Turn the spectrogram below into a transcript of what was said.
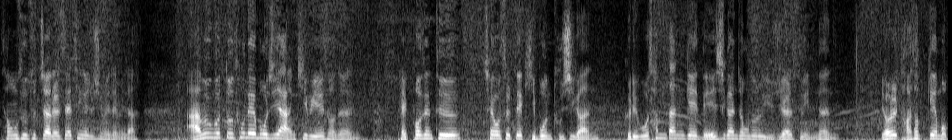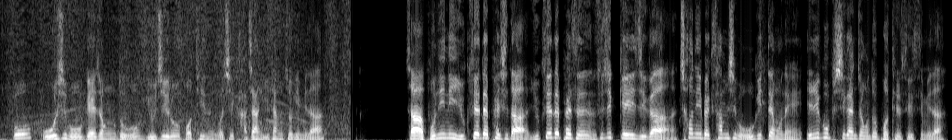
성수 숫자를 세팅해 주시면 됩니다. 아무것도 손해보지 않기 위해서는 100% 채웠을 때 기본 2시간 그리고 3단계 4시간 정도를 유지할 수 있는 15개 먹고 55개 정도 유지로 버티는 것이 가장 이상적입니다. 자 본인이 6세대 펫이다. 6세대 펫은 수집 게이지가 1235기 때문에 7시간 정도 버틸 수 있습니다.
